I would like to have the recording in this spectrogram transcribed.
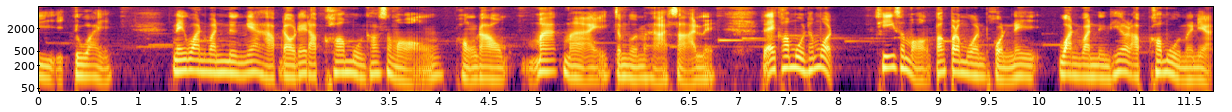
ดีอีกด้วย ในวันวันหนึ่งเนี่ยครับเราได้รับข้อมูลเข้าสมองของเรามากมายจำนวนมหาศาลเลย และข้อมูลทั้งหมด ที่สมองต้องประมวลผลในวันวันหนึ่งที่เรารับข้อมูลมาเนี่ย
